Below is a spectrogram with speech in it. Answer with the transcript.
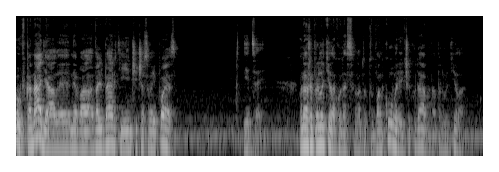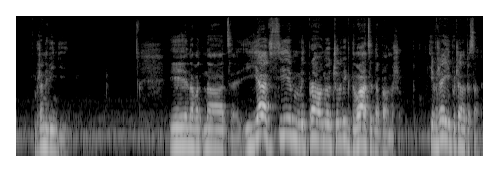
Ну, в Канаді, але не в Альберті, інший часовий пояс. І цей. Вона вже прилетіла кудись. Вона тут в Ванкувері чи куди вона прилетіла. Вже не в Індії. І на, на це. І я всім відправив ну, чоловік 20, напевно, що. І вже їй почали писати.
